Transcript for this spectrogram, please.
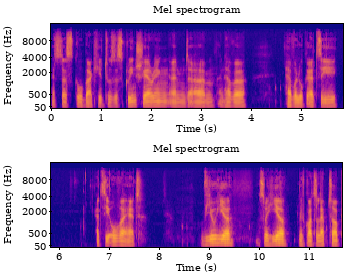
let's just go back here to the screen sharing and um, and have a have a look at the at the overhead view here. So here we've got the laptop.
